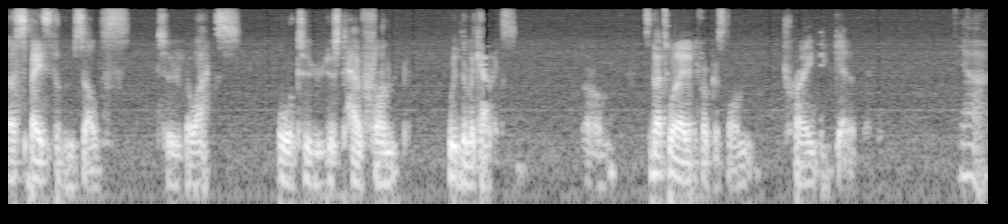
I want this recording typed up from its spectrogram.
a space for themselves to relax or to just have fun with the mechanics. Um, so that's what I focused on trying to get it. Yeah,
